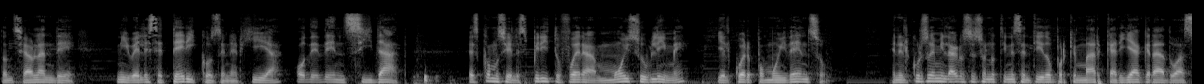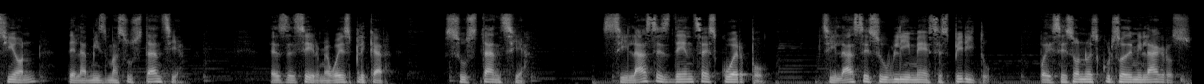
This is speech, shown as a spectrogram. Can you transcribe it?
donde se hablan de niveles etéricos de energía o de densidad. Es como si el espíritu fuera muy sublime y el cuerpo muy denso. En el curso de milagros eso no tiene sentido porque marcaría graduación de la misma sustancia. Es decir, me voy a explicar. Sustancia, si la haces densa es cuerpo, si la haces sublime es espíritu. Pues eso no es curso de milagros.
